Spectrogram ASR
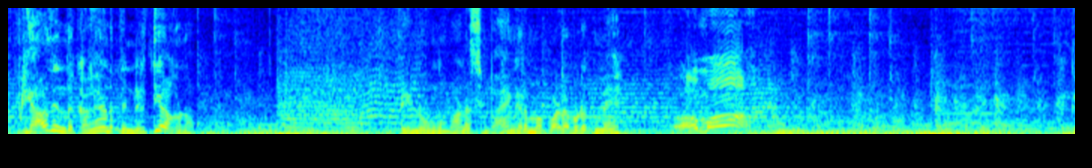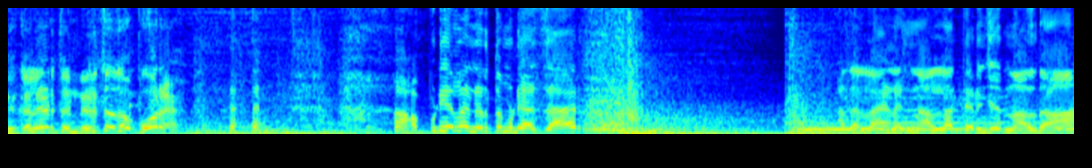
எப்படியாவது இந்த கல்யாணத்தை நிறுத்தி ஆகணும் அப்படின்னு உங்க மனசு பயங்கரமா படபடுக்குமே. ஆமா. இந்த கல்யாணத்தை நிறுத்த தான் போறேன். அப்படியெல்லாம் நிறுத்த முடியாது சார். அதெல்லாம் எனக்கு நல்லா தெரிஞ்சதுனால தான்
